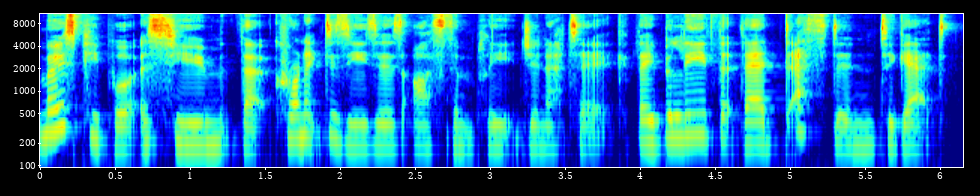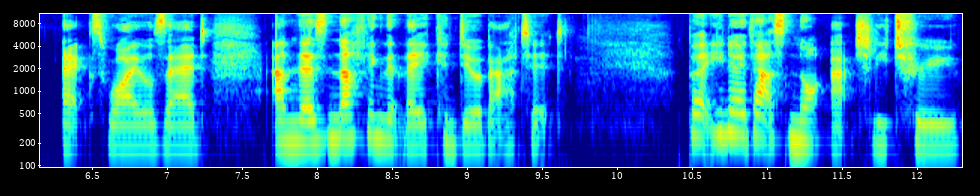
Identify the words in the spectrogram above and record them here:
Most people assume that chronic diseases are simply genetic. They believe that they're destined to get X, Y, or Z, and there's nothing that they can do about it. But you know, that's not actually true.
